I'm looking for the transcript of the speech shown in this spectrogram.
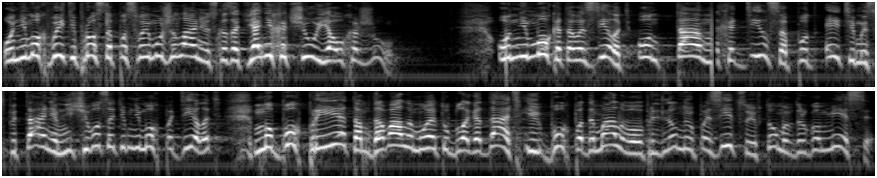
Он не мог выйти просто по своему желанию и сказать, я не хочу, я ухожу. Он не мог этого сделать. Он там находился под этим испытанием, ничего с этим не мог поделать, но Бог при этом давал ему эту благодать, и Бог поднимал его в определенную позицию и в том, и в другом месте.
